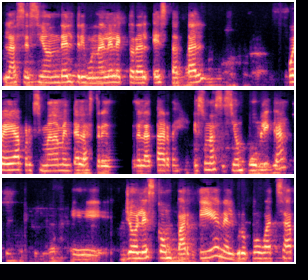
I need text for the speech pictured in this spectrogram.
la sesión del Tribunal Electoral Estatal fue aproximadamente a las 3 de la tarde. Es una sesión pública. Eh, yo les compartí en el grupo WhatsApp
